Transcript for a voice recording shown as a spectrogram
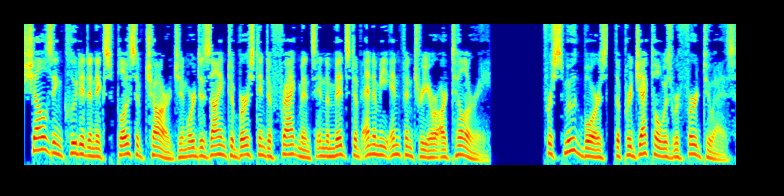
Shells included an explosive charge and were designed to burst into fragments in the midst of enemy infantry or artillery. For smoothbores, the projectile was referred to as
